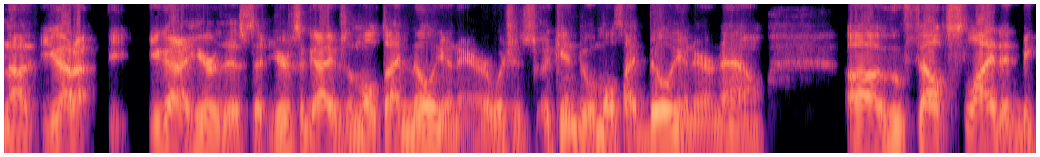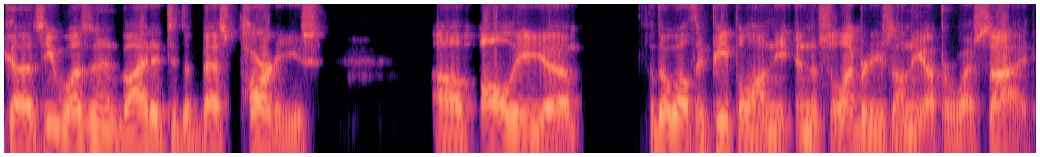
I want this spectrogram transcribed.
now you gotta you gotta hear this that here's a guy who's a multimillionaire, which is akin to a multi-billionaire now, uh, who felt slighted because he wasn't invited to the best parties of all the uh, the wealthy people on the and the celebrities on the Upper West Side.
